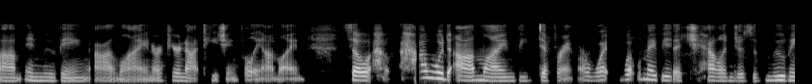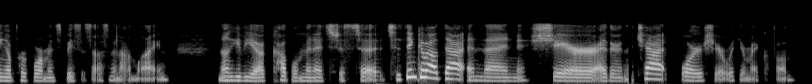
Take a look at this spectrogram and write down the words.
um, in moving online or if you're not teaching fully online. So how, would online be different or what, what might be the challenges of moving a performance-based assessment online? And I'll give you a couple minutes just to, to think about that and then share either in the chat or share with your microphone.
